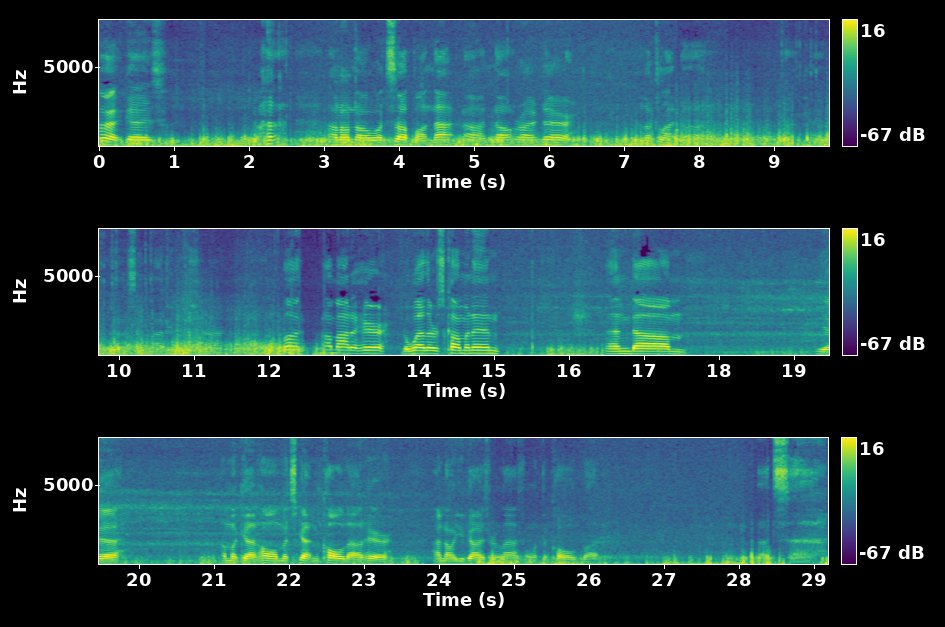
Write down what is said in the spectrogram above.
Alright guys, I don't know what's up on that uh, note right there. It looked like uh, I'm. But I'm out of here. The weather's coming in. And um, yeah, I'm gonna get home. It's getting cold out here. I know you guys are laughing with the cold, but that's uh,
